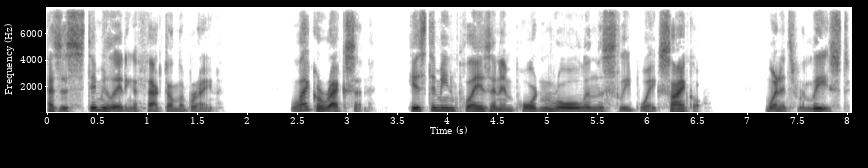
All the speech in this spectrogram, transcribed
has a stimulating effect on the brain. Like orexin, histamine plays an important role in the sleep wake cycle. When it's released,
